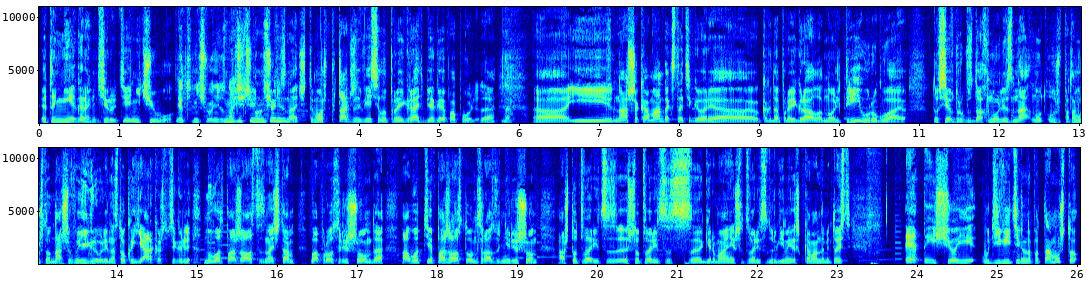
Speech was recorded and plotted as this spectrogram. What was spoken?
это не гарантирует тебе ничего. Это ничего не значит. Ничего, просто. ничего не значит. Ты можешь также весело проиграть, бегая по полю, да? Да. А, и наша команда, кстати говоря, когда проиграла 0-3 Уругваю, то все вдруг вздохнули, ну, уже потому что наши выигрывали настолько ярко, что все говорили, ну вот, пожалуйста, значит, там вопрос решен, да? А вот тебе, пожалуйста, он сразу не решен. А что творится, что творится с Германией, что творится с другими командами? То есть это еще и удивительно потому, что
